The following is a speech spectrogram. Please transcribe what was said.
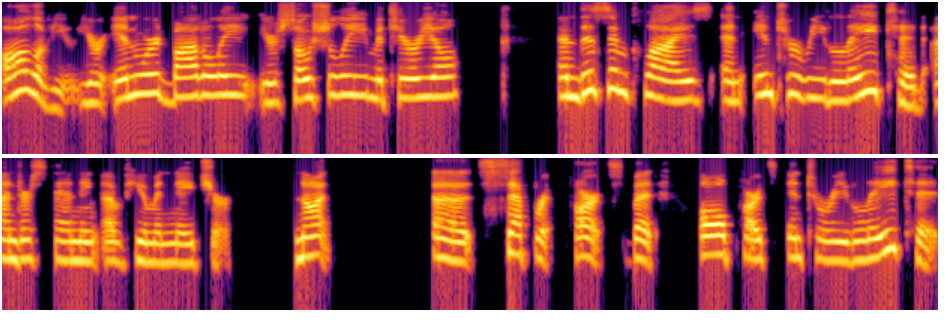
All of you, your inward bodily, your socially, material. And this implies an interrelated understanding of human nature, not uh, separate parts, but all parts interrelated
